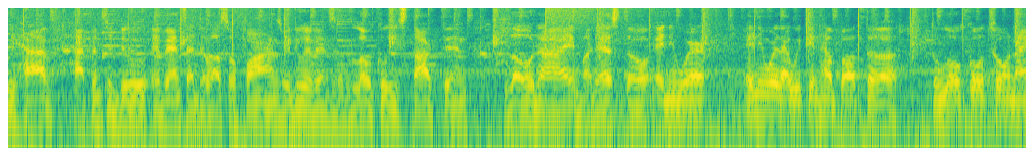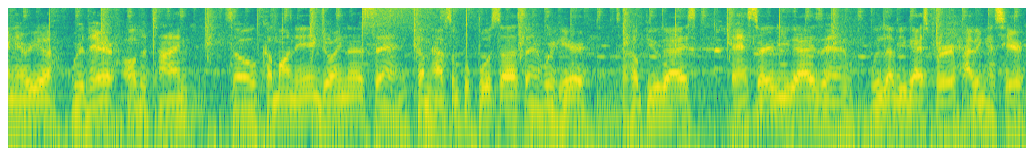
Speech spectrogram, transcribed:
we have happened to do events at Dell'Osso Farms. We do events locally, Stockton, Lodi, Modesto, anywhere anywhere that we can help out the, the local 209 area, we're there all the time. So come on in, join us, and come have some pupusas, and we're here to help you guys and serve you guys, and we love you guys for having us here.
